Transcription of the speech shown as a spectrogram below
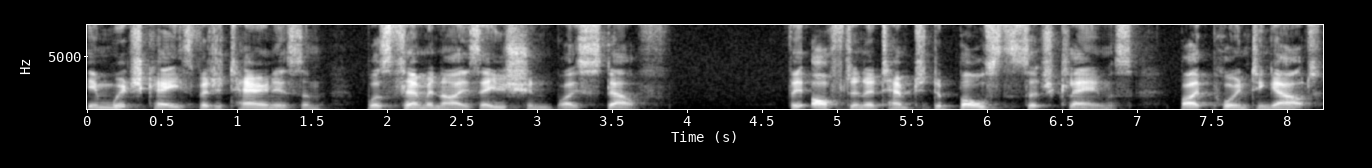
in which case vegetarianism was feminization by stealth. They often attempted to bolster such claims by pointing out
